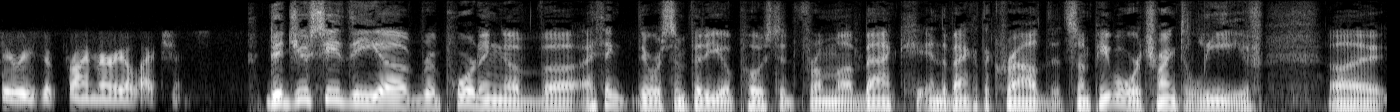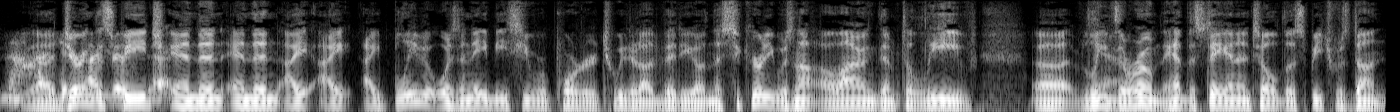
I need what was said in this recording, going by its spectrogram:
series of primary elections. Did you see the uh, reporting of? Uh, I think there was some video posted from uh, back in the back of the crowd that some people were trying to leave uh, no, uh, during the speech, that. and then and then I, I, I believe it was an ABC reporter tweeted out video, and the security was not allowing them to leave uh, leave yeah. the room. They had to stay in until the speech was done.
